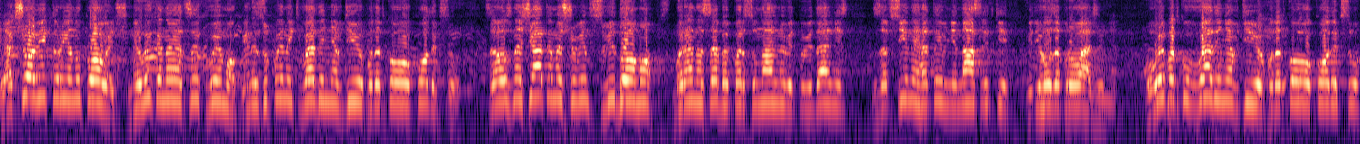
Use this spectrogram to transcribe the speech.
Якщо Віктор Янукович не виконає цих вимог і не зупинить введення в дію податкового кодексу, це означатиме, що він свідомо бере на себе персональну відповідальність за всі негативні наслідки від його запровадження. У випадку введення в дію податкового кодексу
